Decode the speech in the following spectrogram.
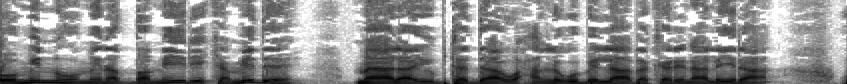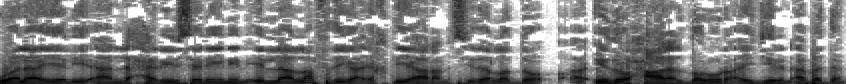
oo minhu min adamiiri ka mid eh maa laa yubtadaa waxaan lagu bilaaba karinaa layidhaha walaa yali aan la xariirsanaynin ilaa lafdiga ikhtiyaaran sida idoo xaala daruura ay jirin abadan.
